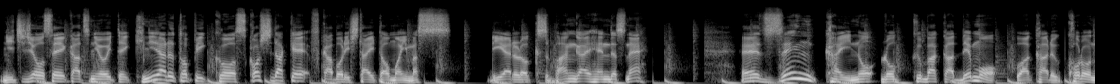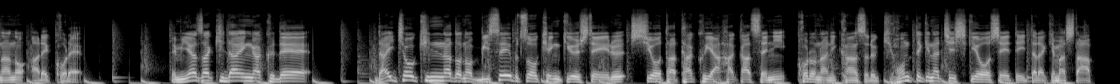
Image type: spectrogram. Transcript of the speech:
日常生活において気になるトピックを少しだけ深掘りしたいと思います。リアルロックス番外編ですね。え前回のロックバカでもわかるコロナのあれこれ。宮崎大学で大腸菌などの微生物を研究している塩田拓也博士にコロナに関する基本的な知識を教えていただきました。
